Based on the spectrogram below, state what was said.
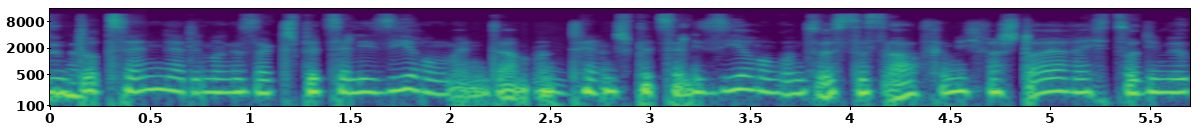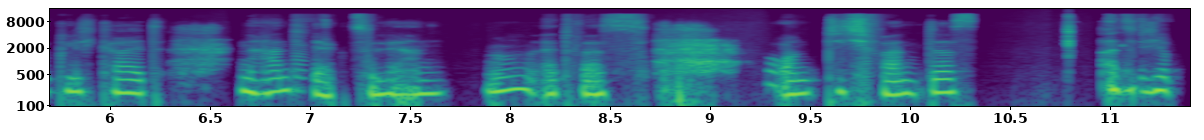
einen Dozenten, der hat immer gesagt, Spezialisierung, meine Damen und Herren, Spezialisierung und so ist das auch. Für mich war Steuerrecht so die Möglichkeit, ein Handwerk zu lernen, ne? etwas. Und ich fand das, also ich habe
